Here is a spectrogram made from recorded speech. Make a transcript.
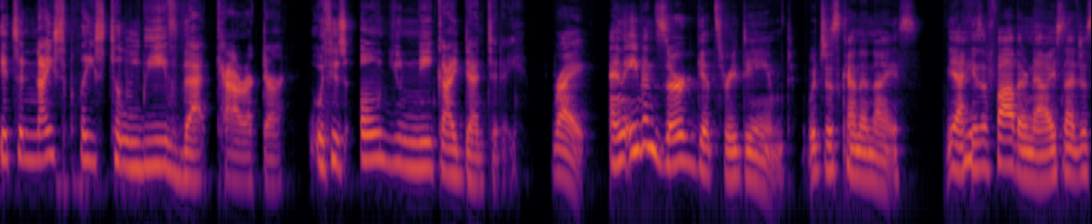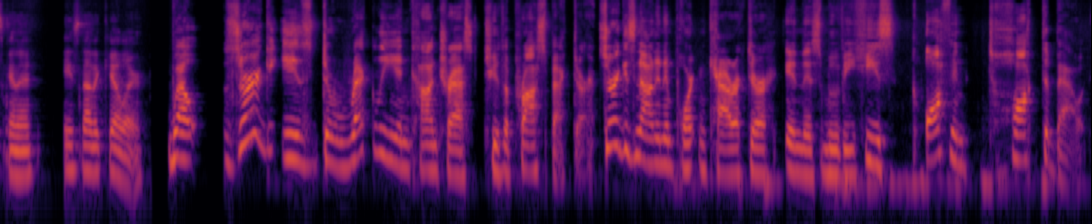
It's a nice place to leave that character with his own unique identity. Right. And even Zurg gets redeemed, which is kind of nice. Yeah, he's a father now. He's not just going to, he's not a killer. Well, Zurg is directly in contrast to the prospector. Zurg is not an important character in this movie. He's often talked about.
